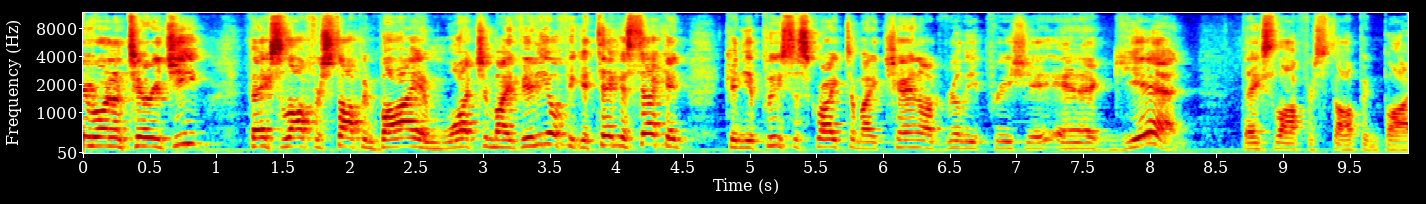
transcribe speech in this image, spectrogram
everyone, I'm Terry G. Thanks a lot for stopping by and watching my video. If you could take a second, can you please subscribe to my channel? I'd really appreciate it. And again, thanks a lot for stopping by.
